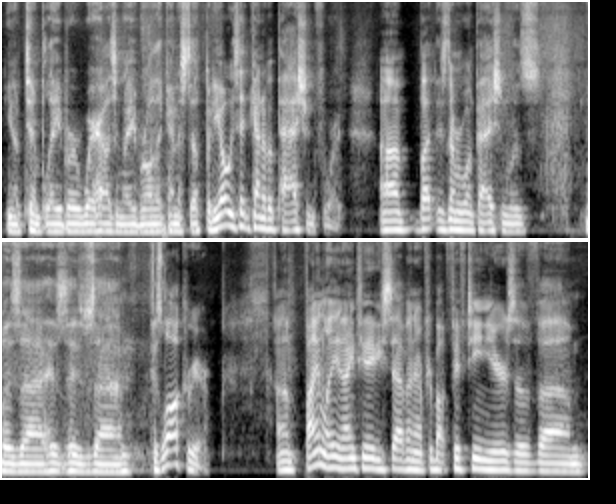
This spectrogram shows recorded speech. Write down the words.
you know temp labor, warehousing labor, all that kind of stuff. But he always had kind of a passion for it. Um, but his number one passion was was uh, his his uh, his law career. Um, finally, in 1987, after about 15 years of um,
